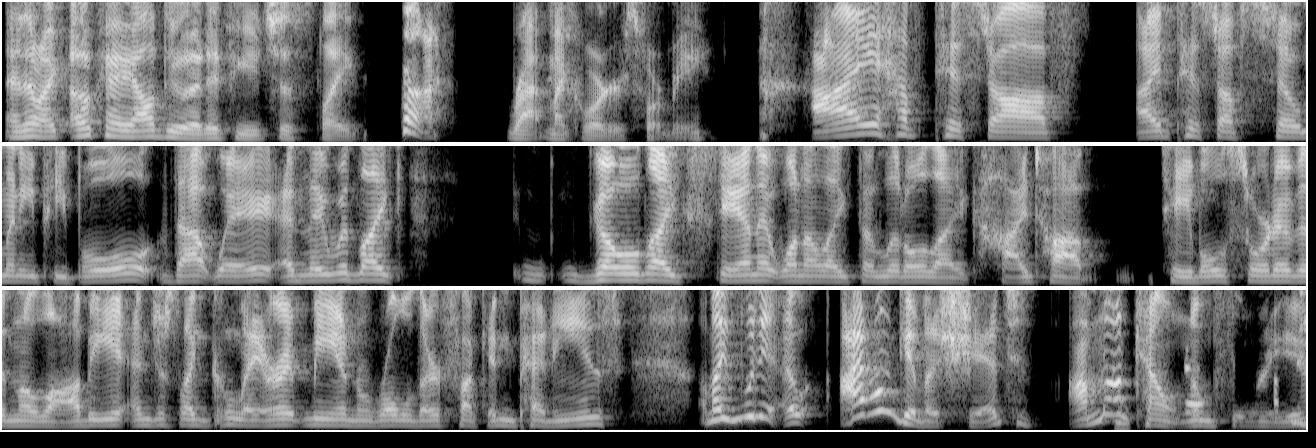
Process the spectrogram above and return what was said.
And they're like, okay, I'll do it if you just like Huh. wrap my quarters for me. I have pissed off I pissed off so many people that way and they would like go like stand at one of like the little like high top tables sort of in the lobby and just like glare at me and roll their fucking pennies. I'm like, what do you- I don't give a shit. I'm not counting them for you.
